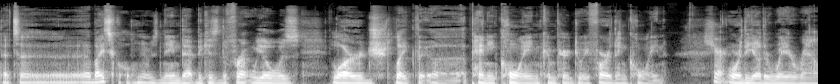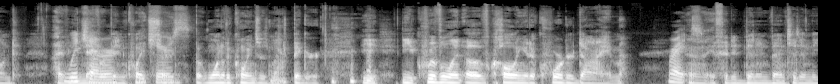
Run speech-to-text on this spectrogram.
that's a, a bicycle. It was named that because the front wheel was large, like the, uh, a penny coin compared to a farthing coin, Sure. or the other way around. I've Whichever, never been quite certain, but one of the coins was much bigger. the The equivalent of calling it a quarter dime right. uh, if it had been invented in the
